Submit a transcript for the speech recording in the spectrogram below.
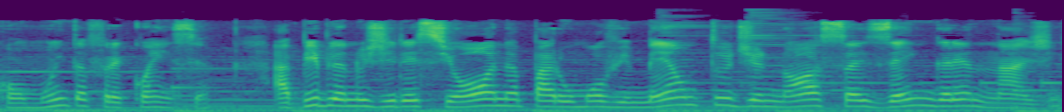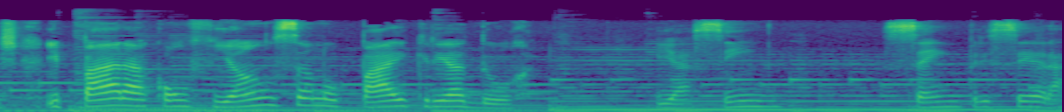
com muita frequência, a Bíblia nos direciona para o movimento de nossas engrenagens e para a confiança no Pai Criador. E assim sempre será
